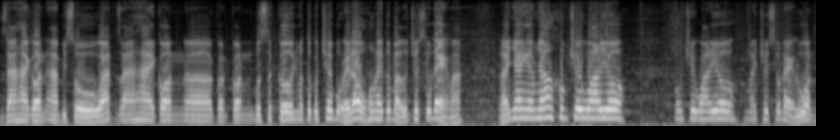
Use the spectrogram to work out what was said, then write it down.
Ra hai con Abyssal Watt ra hai con uh, con con Berserker nhưng mà tôi có chơi bộ đấy đâu. Hôm nay tôi bảo tôi chơi siêu đẻ mà. Đấy nhá anh em nhá, không chơi warrior Không chơi warrior hôm nay chơi siêu đẻ luôn.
